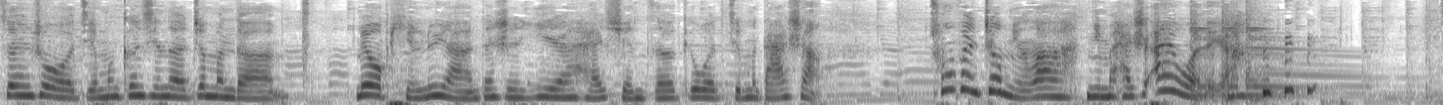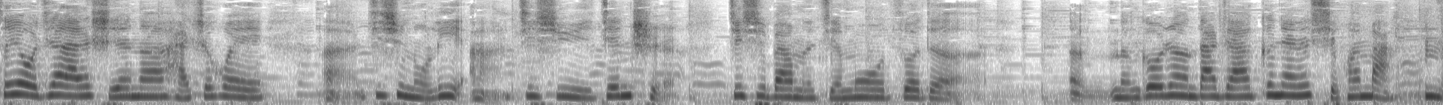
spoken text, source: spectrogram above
虽然说我节目更新的这么的。没有频率啊，但是依然还选择给我节目打赏，充分证明了你们还是爱我的呀。所以我接下来的时间呢，还是会呃继续努力啊，继续坚持，继续把我们的节目做的嗯能够让大家更加的喜欢吧。嗯。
